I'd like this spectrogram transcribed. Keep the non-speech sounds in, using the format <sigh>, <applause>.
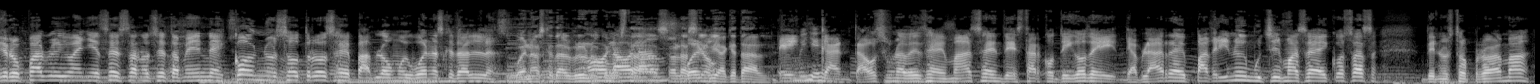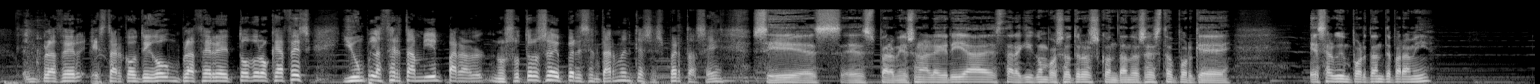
negro, Pablo Ibáñez, esta noche también eh, con nosotros. Eh, Pablo, muy buenas, ¿qué tal? Buenas, ¿qué tal, Bruno? ¿Cómo estás? Hola, Silvia, ¿qué tal? Encantados una vez más eh, de estar contigo, de, hablar, padrino, y muchísimas cosas de nuestro programa. Un placer estar contigo, un placer todo lo que haces y un placer también para nosotros presentar mentes expertas. ¿eh? Sí, es, es, para mí es una alegría estar aquí con vosotros contándos esto porque es algo importante para mí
